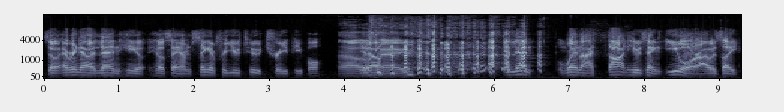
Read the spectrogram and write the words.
so every now and then he he'll say, "I'm singing for you too, tree people." Oh, you know? okay. And then when I thought he was saying Eeyore, I was like,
